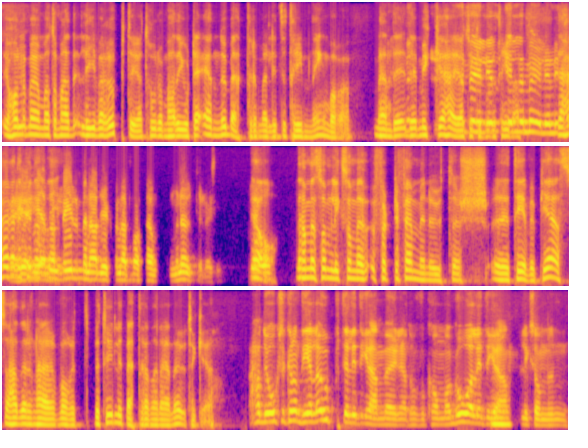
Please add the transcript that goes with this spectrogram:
Jag håller med om att de hade livar upp det. Jag tror de hade gjort det ännu bättre med lite trimning bara. Men det, det är mycket här jag tycker borde möjligen, trimmas. eller möjligen lite... Det här hade kunnat Hela bli- filmen hade ju kunnat vara 15 minuter. Liksom. Ja. Nej, men som liksom en 45 minuters eh, tv-pjäs så hade den här varit betydligt bättre än den är nu tycker jag. hade ju också kunnat dela upp det lite grann möjligen. Att hon får komma och gå lite grann. Mm. Liksom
